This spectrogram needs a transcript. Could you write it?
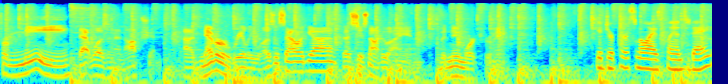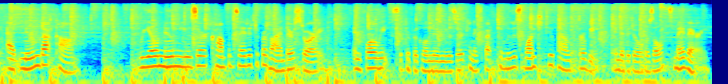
For me, that wasn't an option. I never really was a salad guy. That's just not who I am. But Noom worked for me. Get your personalized plan today at Noom.com. Real Noom user compensated to provide their story. In four weeks, the typical Noom user can expect to lose one to two pounds per week. Individual results may vary.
